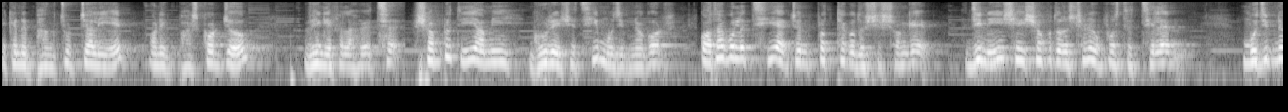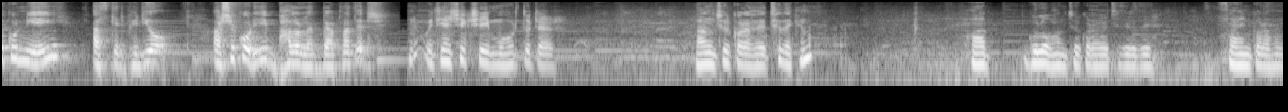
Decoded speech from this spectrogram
এখানে ভাঙচুর চালিয়ে অনেক ভাস্কর্য ভেঙে ফেলা হয়েছে। সম্প্রতি আমি ঘুরে এসেছি মুজিবনগর। কথা বলেছি একজন প্রত্যক্ষদর্শীর সঙ্গে। যিনি সেই শপথ অনুষ্ঠানে উপস্থিত ছিলেন। মুজিবনগর নিয়েই আজকের ভিডিও। আশা করি ভালো লাগবে আপনাদের। ঐতিহাসিক সেই মুহূর্তটার ভাঙচুর করা হয়েছে, দেখেন। হাতগুলো ভাঙচুর করা হয়েছে যেটাতে সাইন করা হয়।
